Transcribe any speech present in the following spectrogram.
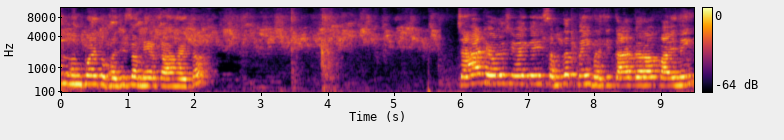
मग पाहतो भाजीचा मेळ काय आहे तर. चहा ठेवल्याशिवाय काही समजत नाही भाजी काय करावं काय नाही.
